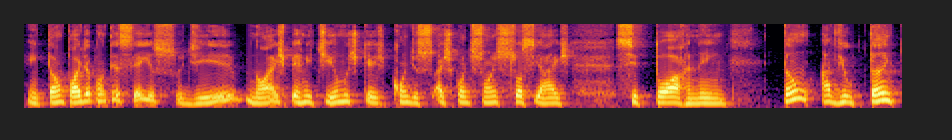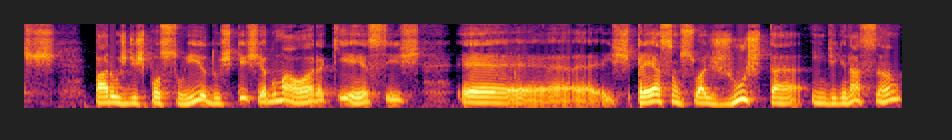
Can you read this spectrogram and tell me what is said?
Então pode acontecer isso, de nós permitirmos que as, condi as condições sociais se tornem tão aviltantes para os despossuídos que chega uma hora que esses é, expressam sua justa indignação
